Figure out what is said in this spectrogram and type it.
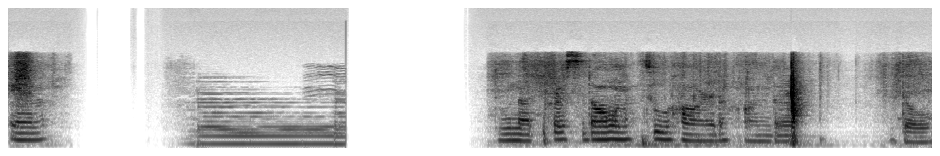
pin do not press down too hard on the dough.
